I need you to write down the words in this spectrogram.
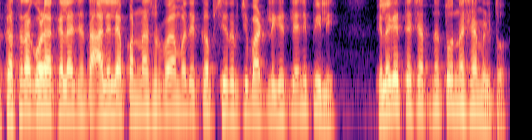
कचरा गोळा केल्याच्यानंतर आलेल्या पन्नास रुपयामध्ये कप सिरपची बाटली घेतली आणि पिली. की लगेच त्याच्यातनं तो नशा मिळतो.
